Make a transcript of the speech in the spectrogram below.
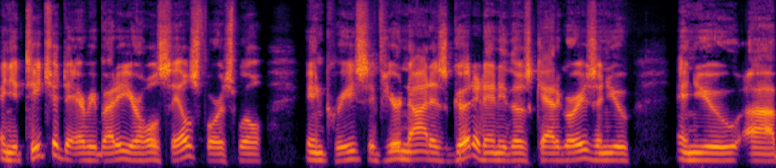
and you teach it to everybody, your whole sales force will increase. If you're not as good at any of those categories and you and you uh,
